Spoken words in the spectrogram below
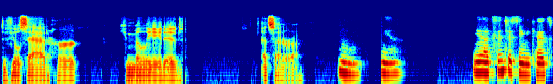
to feel sad, hurt, humiliated, etc. Mm, yeah. Yeah, it's interesting because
